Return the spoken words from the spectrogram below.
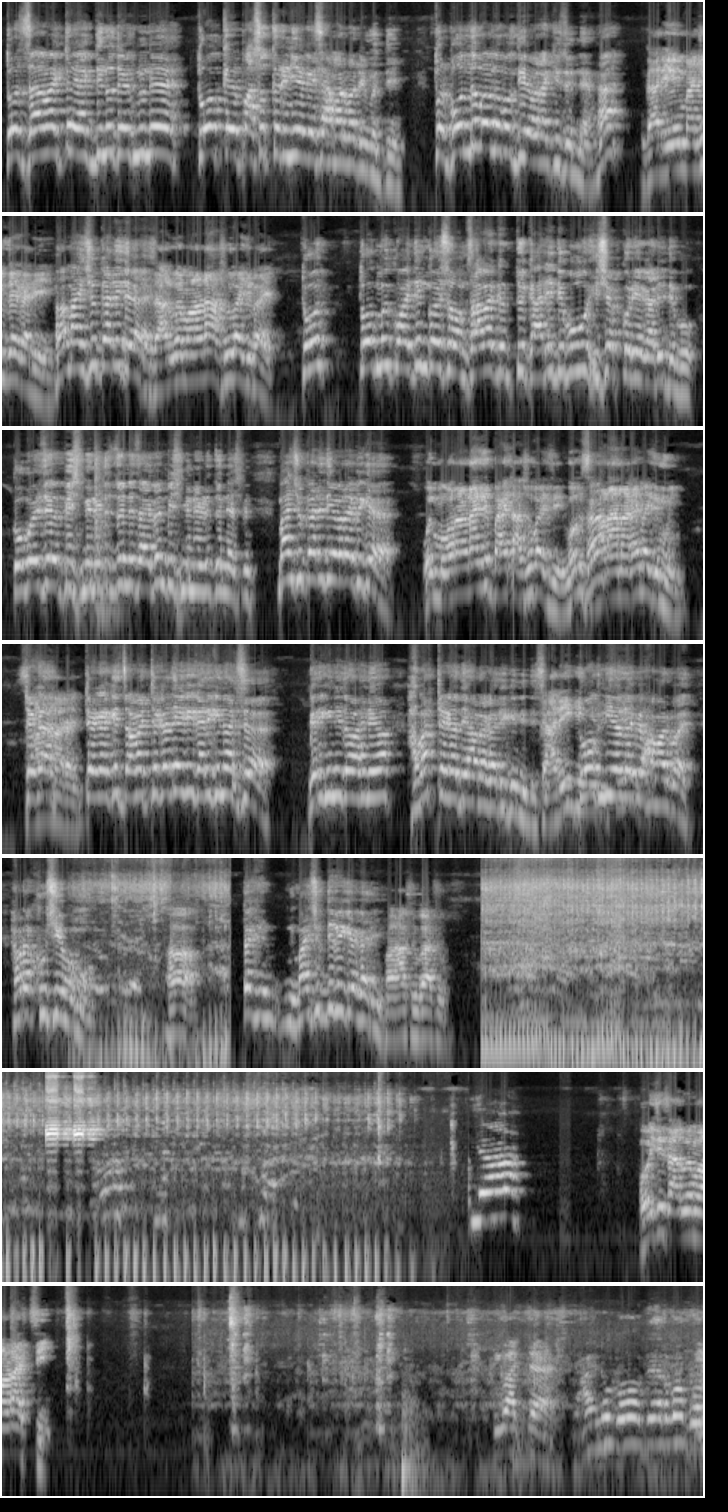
তোর জামাই তো একদিনও দেখনু নে তোকে পাছত করে নিয়ে গেছে আমার বাড়ির মধ্যে। তোর বন্ধু বান্ধব দিয়ে বেড়া কি জন্য হ্যাঁ? গাড়ি ওই মাঝুক দেয় গাড়ি? হ্যাঁ মাইসুক গাড়ি দে জারবে মারাটা আসু পাইছে ভাই। তোর তোক মুই কয়দিন কইছম সাবাক তুই গাড়ি দিব হিসাব করিয়ে গাড়ি দিব। কব যে বিশ মিনিটের জন্য যাইবেন বিশ মিনিটের জন্য আসবেন। মাইসুক গাড়ি দিয়ে বেড়াবি কে? ওই মরাটাই যে বাইক আসু পাইছে বল হ্যাঁ? সারা নাগাই পাইছে মুই। টাকা টাকা কি জামাই টাকা দিয়ে কি গাড়ি কিনে আসছে গাড়ি কিনে দেওয়া হয়নি আমার টাকা দিয়ে আমরা গাড়ি কিনে দিছি। গাড়ি তোক নিয়ে? যাবে আমার ভাই আমরা খুশি হব হ্যাঁ। তা মাইসুক দিবি কে গাড়ি? হ্যাঁ, আসুক আসুক। ওই যে যাবে মারা আসছি কি বাচ্চা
